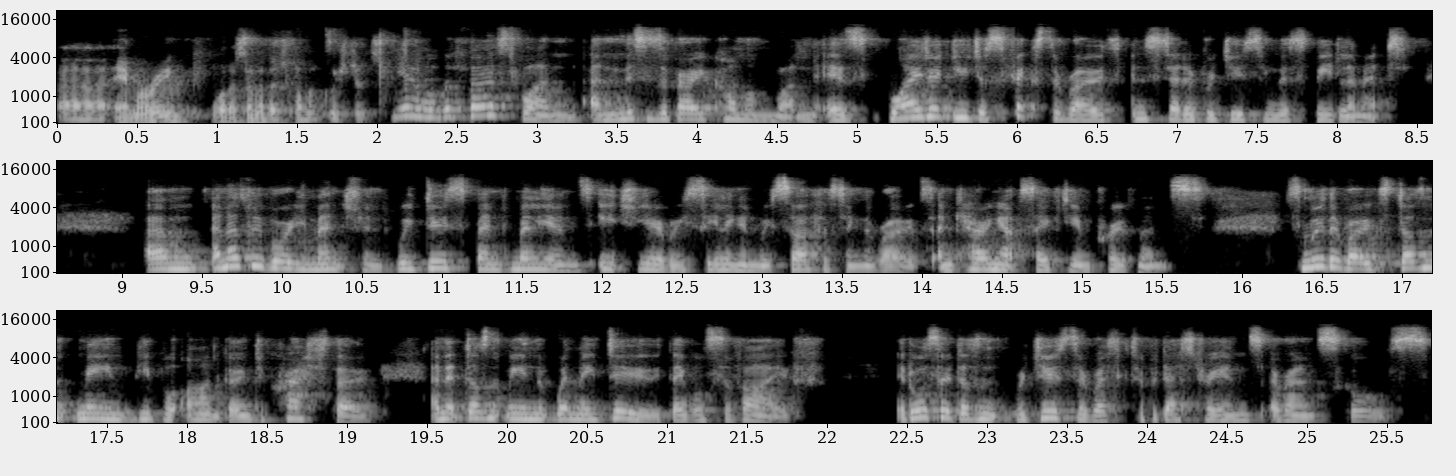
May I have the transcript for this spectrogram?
uh, Anne-Marie, what are some of those common questions? Yeah, well, the first one, and this is a very common one, is why don't you just fix the roads instead of reducing the speed limit? Um, and as we've already mentioned, we do spend millions each year resealing and resurfacing the roads and carrying out safety improvements. Smoother roads doesn't mean people aren't going to crash, though, and it doesn't mean that when they do, they will survive. It also doesn't reduce the risk to pedestrians around schools.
